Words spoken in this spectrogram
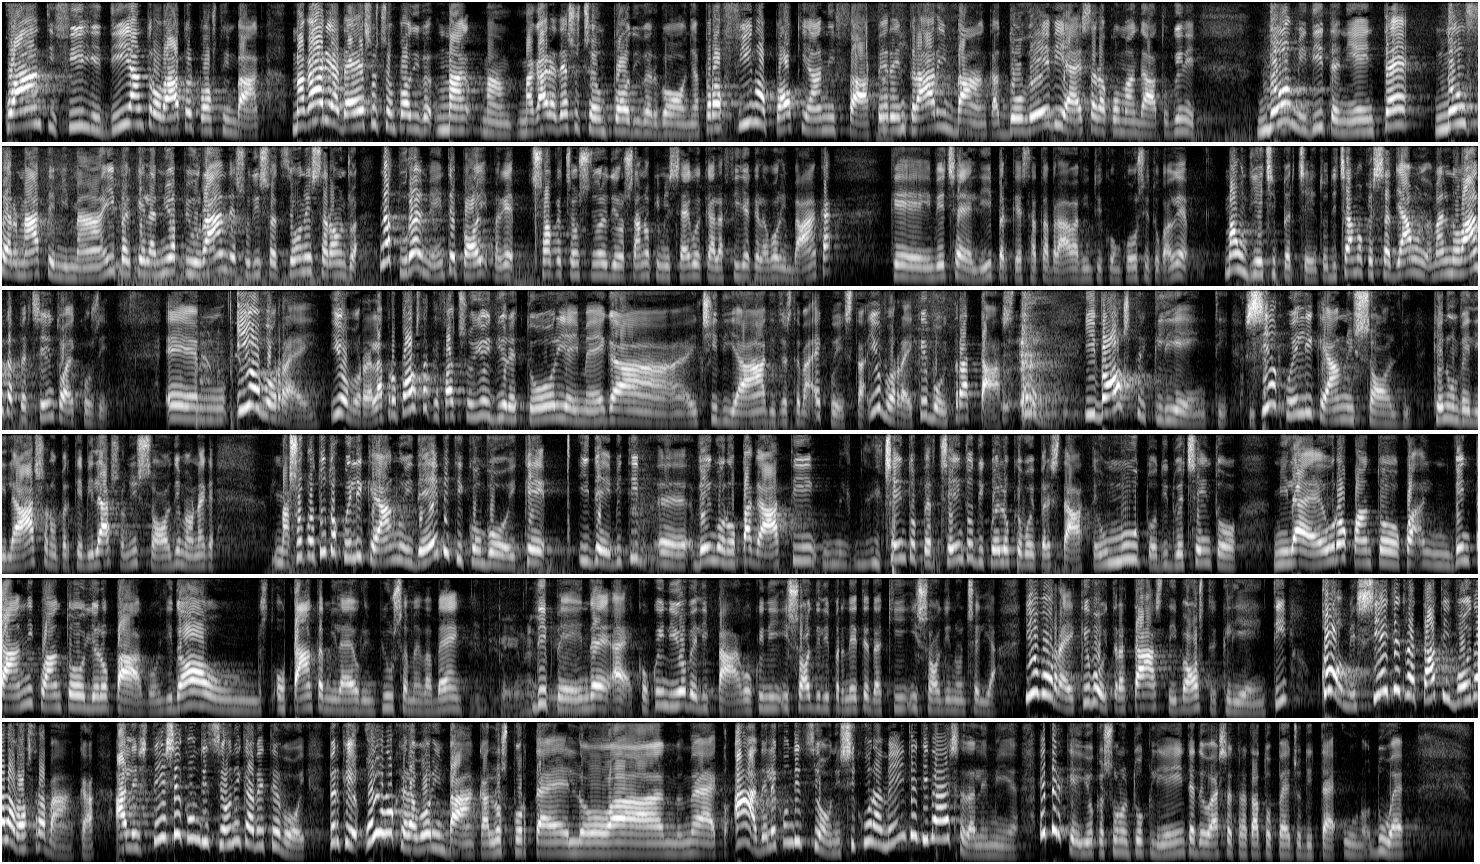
quanti figli di hanno trovato il posto in banca. Magari adesso c'è un po' di, ma, ma, magari adesso c'è un po' di vergogna, però fino a pochi anni fa per entrare in banca dovevi essere raccomandato, quindi non mi dite niente, non fermatemi mai perché la mia più grande soddisfazione sarà un giorno. Naturalmente poi, perché so che c'è un signore di Rossano che mi segue che ha la figlia che lavora in banca, che invece è lì perché è stata brava, ha vinto i concorsi, ma un 10%, diciamo che sappiamo, ma il 90% è così. Eh, io, vorrei, io vorrei, la proposta che faccio io ai direttori, ai mega, il CDA di Gestema è questa, io vorrei che voi trattaste i vostri clienti, sia quelli che hanno i soldi, che non ve li lasciano perché vi lasciano i soldi, ma non è che ma soprattutto quelli che hanno i debiti con voi, che i debiti eh, vengono pagati il 100% di quello che voi prestate, un mutuo di 200 mila euro, quanto, in 20 anni quanto glielo pago? Gli do 80 mila euro in più se a me va bene? Dipende. Dipende, sì. ecco, quindi io ve li pago, quindi i soldi li prendete da chi i soldi non ce li ha. Io vorrei che voi trattaste i vostri clienti come siete trattati voi dalla vostra banca, alle stesse condizioni che avete voi, perché uno che lavora in banca, allo sportello, a, ecco, ha delle condizioni sicuramente diverse dalle mie. E perché io che sono il tuo cliente devo essere trattato peggio di te? Uno, due.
